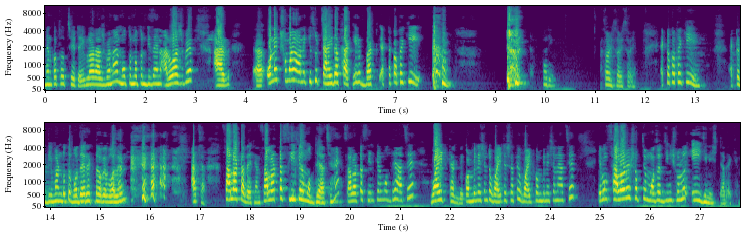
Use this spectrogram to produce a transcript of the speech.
মেন কথা হচ্ছে এটা, এগুলো আর আসবে না। নতুন নতুন ডিজাইন আরও আসবে। আর অনেক সময় অনেক কিছুর চাহিদা থাকে বাট একটা কথা কি সরি সরি সরি সরি একটা কথা কি একটা ডিমান্ডও তো বজায় রাখতে হবে, বলেন। আচ্ছা সালোয়ারটা দেখেন, সালোয়ারটা সিল্কের মধ্যে আছে হ্যাঁ? সালোয়ারটা সিল্কের মধ্যে আছে হোয়াইট থাকবে। কম্বিনেশনটা হোয়াইটের সাথে হোয়াইট কম্বিনেশনে আছে। এবং সালোয়ারের সবচেয়ে মজার জিনিস হলো এই জিনিসটা, দেখেন।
